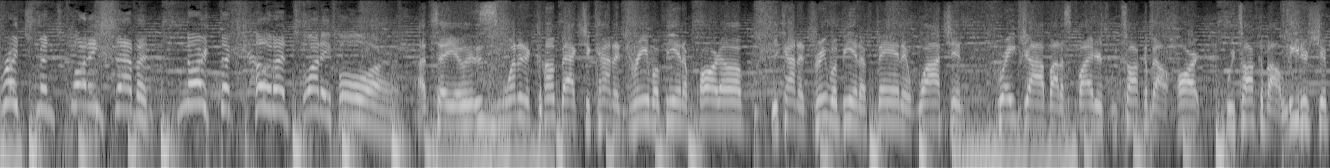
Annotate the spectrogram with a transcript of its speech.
Richmond 27, North Dakota 24. I tell you, this is one of the comebacks you kind of dream of being a part of. You kind of dream of being a fan and watching. Great job by the Spiders. We talk about heart, we talk about leadership.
